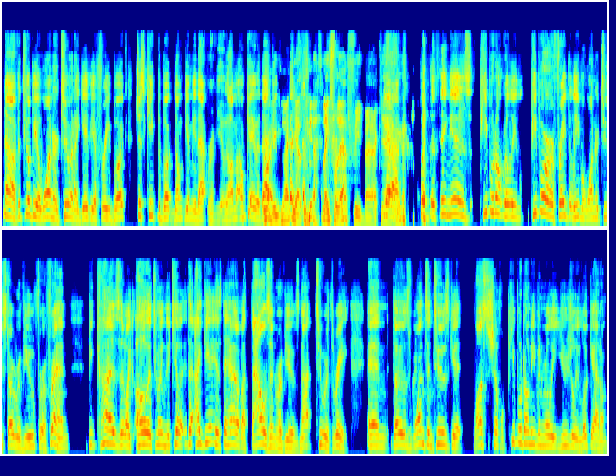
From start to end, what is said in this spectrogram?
Now, if it's going to be a one or two and I gave you a free book, just keep the book. Don't give me that review. I'm okay with that. Right, exactly. Yeah. yeah. Thanks for that feedback. Yeah. yeah. but the thing is, people don't really, people are afraid to leave a one or two star review for a friend because they're like, oh, it's going to kill it. The idea is to have a thousand reviews, not two or three. And those ones and twos get lost to shuffle. People don't even really usually look at them.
